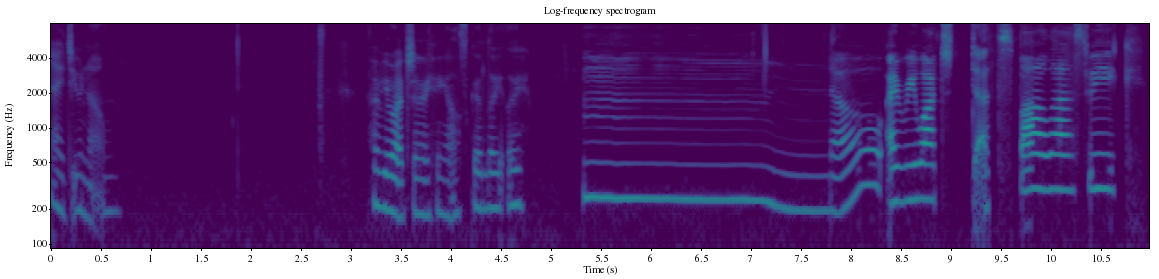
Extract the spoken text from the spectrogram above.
I do know Have you watched anything else good lately? Mm, no, I rewatched Death Spa last week,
